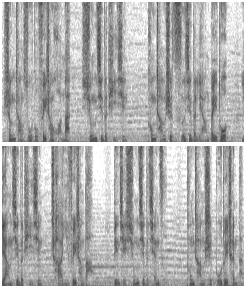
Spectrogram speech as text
生长速度非常缓慢。雄性的体型通常是雌性的两倍多。两性的体型差异非常大，并且雄性的钳子通常是不对称的。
